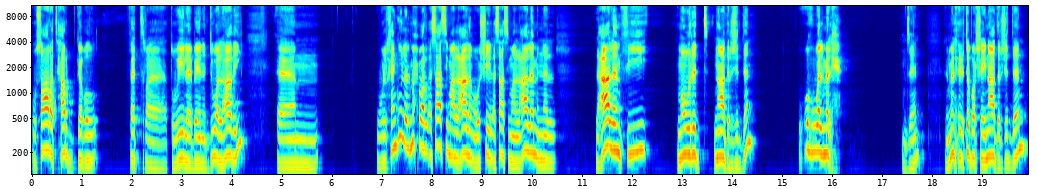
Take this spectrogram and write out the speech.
وصارت حرب قبل فترة طويلة بين الدول هذه. والخلينا نقول المحور الأساسي مال العالم أو الشيء الأساسي مال العالم إن ال- العالم فيه مورد نادر جدا وهو الملح. زين؟ الملح يعتبر شيء نادر جدا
